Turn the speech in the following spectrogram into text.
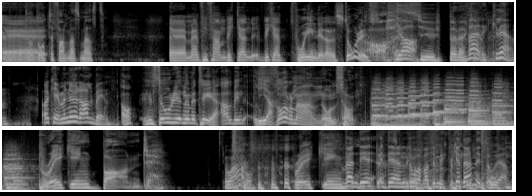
Ta ett Eh, återfall när som helst. eh, men fy fan, vilka, vilka två inledande stories. Ja. Super verkligen. Verkligen. Okej, men nu är det Albin. Ja. Historia nummer tre, Albin Ja. Zorman Olsson. Breaking Bond. Wow. Breaking Bonde. det, den lovade mycket den historien.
